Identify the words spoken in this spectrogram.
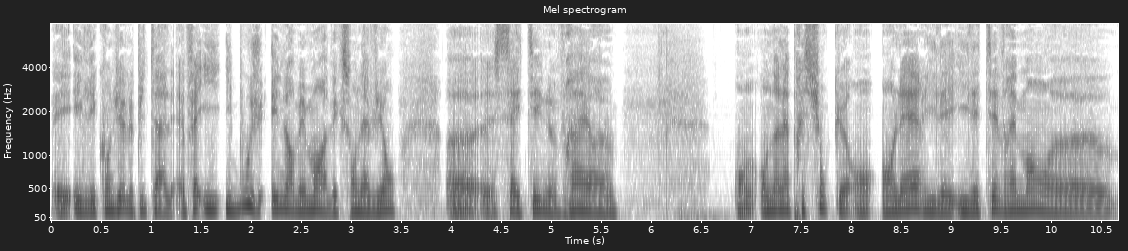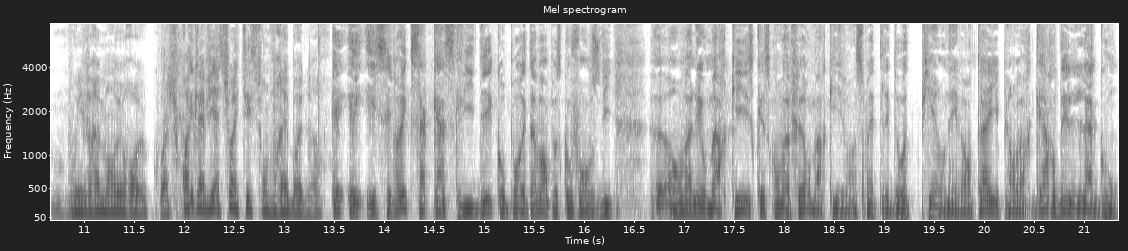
et, et il les conduit à l'hôpital. Enfin, il, il bouge énormément avec son avion. Euh, ça a été une vraie euh, on, on a l'impression qu'en en l'air, il, est, il était vraiment, euh, oui, vraiment heureux. Quoi. Je crois que l'aviation était son vrai bonheur. Et, et, et c'est vrai que ça casse l'idée qu'on pourrait avoir, parce qu'au fond on se dit, euh, on va aller aux marquises, qu'est-ce qu'on va faire aux marquises On va se mettre les doigts de pied en éventail et puis on va regarder le lagon.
